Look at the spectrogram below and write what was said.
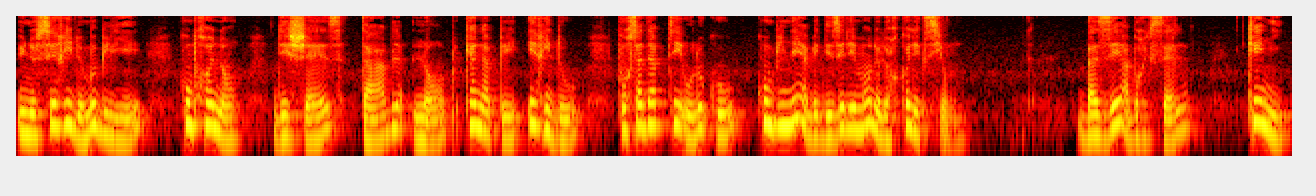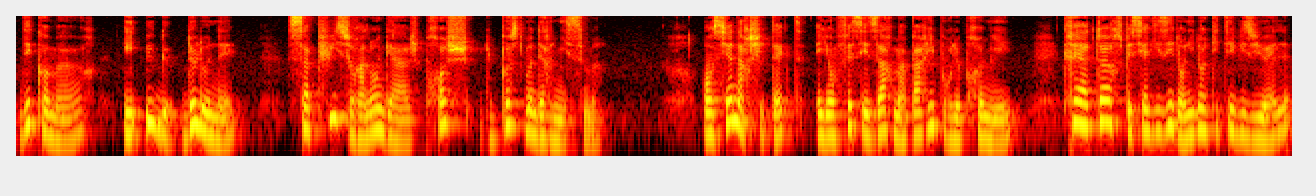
une série de mobiliers comprenant des chaises, tables, lampes, canapés et rideaux pour s'adapter aux locaux combinés avec des éléments de leur collection. Basé à Bruxelles, Kenny Descommer et Hugues Delaunay s'appuient sur un langage proche du postmodernisme. Ancien architecte ayant fait ses armes à Paris pour le premier, créateur spécialisé dans l'identité visuelle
